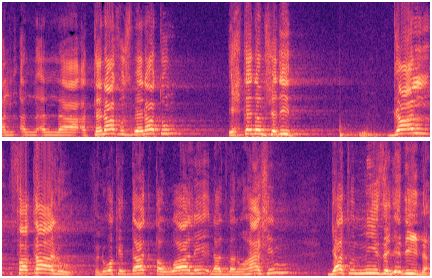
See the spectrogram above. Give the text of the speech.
التنافس بيناتهم احتدم شديد. قال فقالوا في الوقت ذاك طوالي ناس بنو هاشم جاتهم ميزة جديدة.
